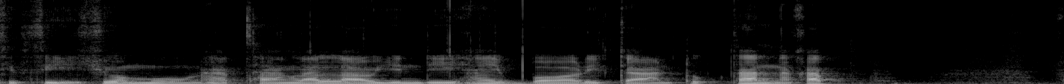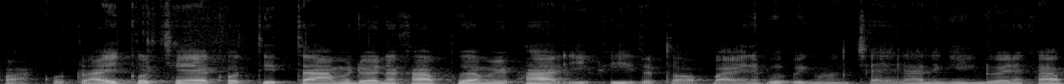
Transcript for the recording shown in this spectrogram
24 ชั่วโมงนะครับ ทางร้านเรายินดีให้บริการทุกท่านนะครับ ฝากกดไลค์กดแชร์กดติดตามไว้ด้วยนะครับ เพื่อไม่พลาด EP ต่อๆไปนะเพื่อเป็นกำลังใจร้านเฮงด้วยนะครับ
